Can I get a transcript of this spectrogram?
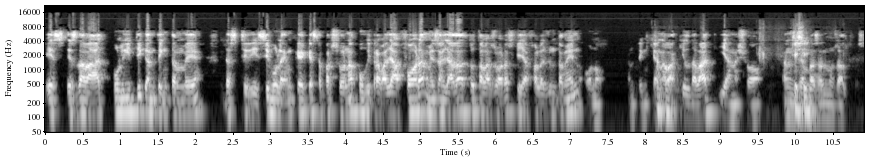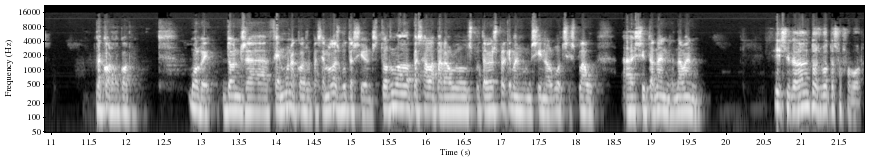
és, és debat polític, entenc també, decidir si volem que aquesta persona pugui treballar fora, més enllà de totes les hores que ja fa l'Ajuntament o no. Entenc que anava aquí el debat i en això ens Sí, sí. hem basat nosaltres. D'acord, d'acord. Molt bé, doncs uh, fem una cosa, passem a les votacions. Torno a passar la paraula als portaveus perquè m'anunciïn el vot, sisplau. Uh, Ciutadans, endavant. Sí, Ciutadans, dos votos a favor.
